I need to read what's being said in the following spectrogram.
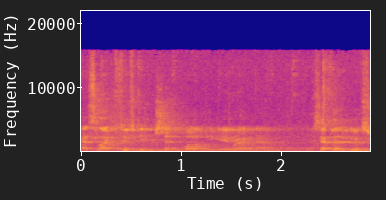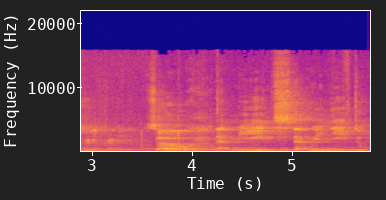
has like 50% quality game right now. Except that it looks really pretty. So that means that we need to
